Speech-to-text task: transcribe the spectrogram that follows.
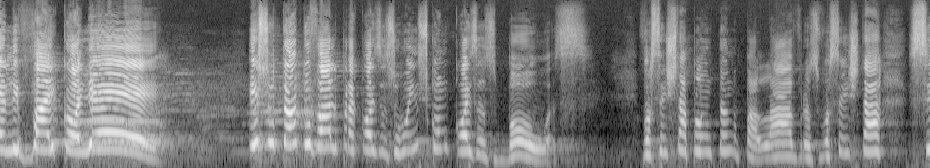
ele vai colher. Isso tanto vale para coisas ruins como coisas boas. Você está plantando palavras, você está se,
